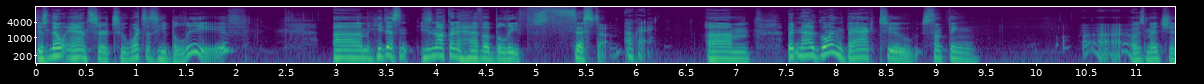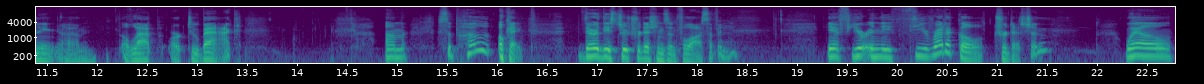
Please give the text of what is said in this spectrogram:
there's no answer to what does he believe, um, he doesn't. He's not going to have a belief system. Okay. Um, but now going back to something uh, I was mentioning um, a lap or two back. Um, suppose okay, there are these two traditions in philosophy. If you're in the theoretical tradition, well,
